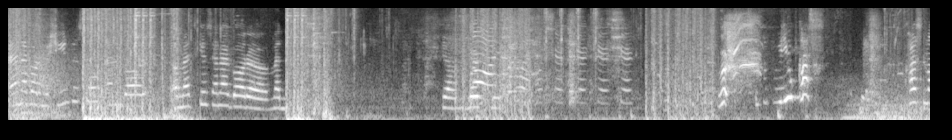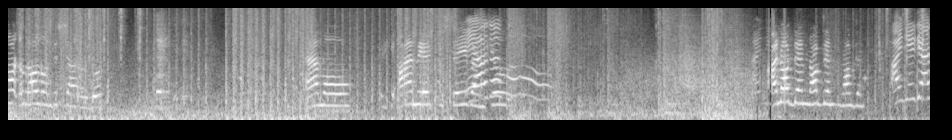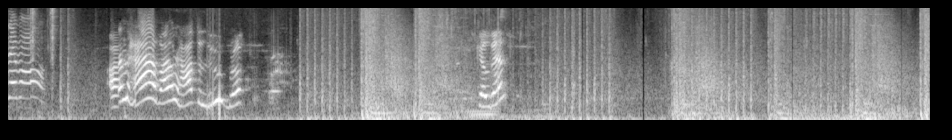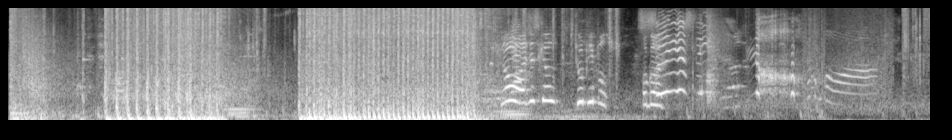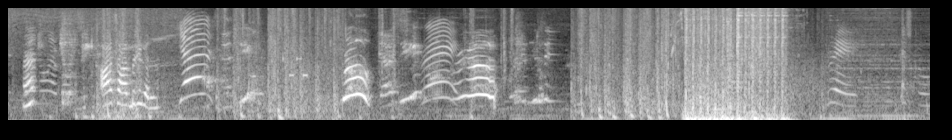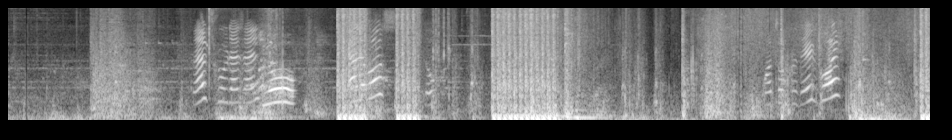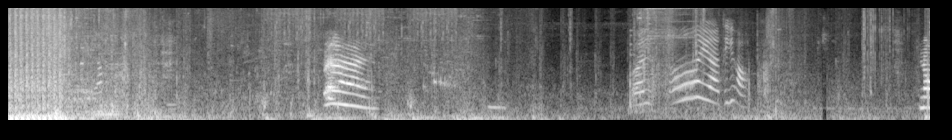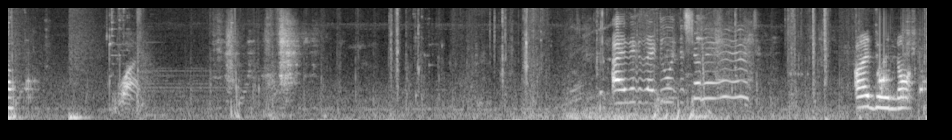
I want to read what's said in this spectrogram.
And I got a machine pistol. And I got a medkit. And I got a med Yeah, No, where's. Where, you cuss. Cuss not allowed on this channel, bro. Ammo. I'm here to save and kill. I I knocked them, knocked them, knocked them. I need the ammo. I don't have, I don't have the loot, bro. Kill them. No, I just killed two people. Oh god. Seriously? No. Huh? No ammo. आज सात बजे कर लो Yes. Bro! Great. Great. It's good. That's good as well. Up with this boy? Ah. Well, oh yeah, the up. No. Why? I think they're doing this challenge. I do not.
